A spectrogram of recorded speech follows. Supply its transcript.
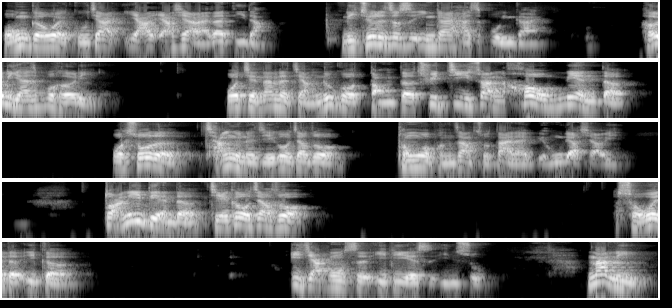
我问各位，股价压压下来在低档，你觉得这是应该还是不应该？合理还是不合理？我简单的讲，如果懂得去计算后面的我说的长远的结构，叫做通货膨胀所带来原物料效应；短一点的结构叫做所谓的一个。一家公司 EPS 因素，那你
